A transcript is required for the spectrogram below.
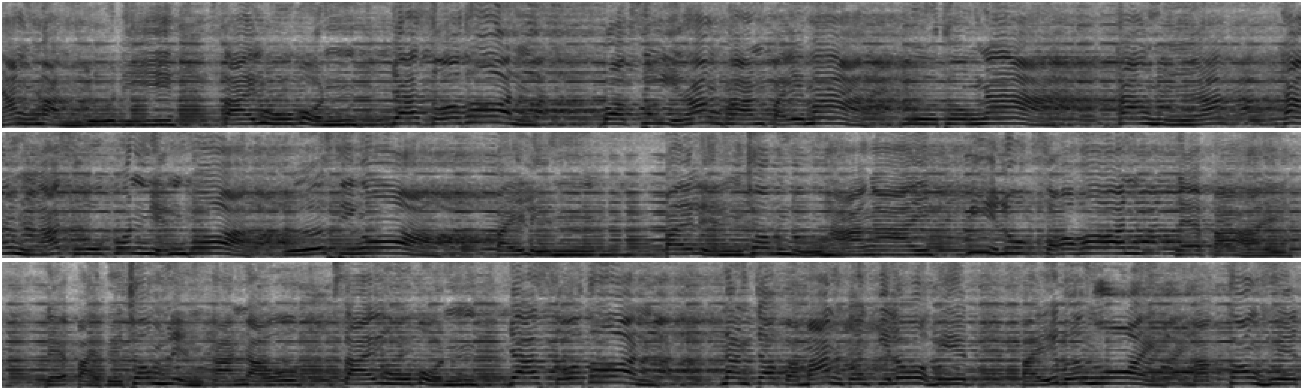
ยังมั่นอยู่ดี สายหูบนยาโสธรบอกสี่ทางผ่านไปมาอยู่ทงหน้า เหนือ ทางเหนือสู่คนเห็นพ่อ หรือสิงอไปเล่น ไปเล่นชมดูหาง่าย มีลูกสอนและปายและไปไปชมเล่นอ่านเอาสายอูบลยาโสธรนั่นเจ้าประมาณเกินกิโลเมตร ไปเบิ่งห้อย บักท่องเห็ด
